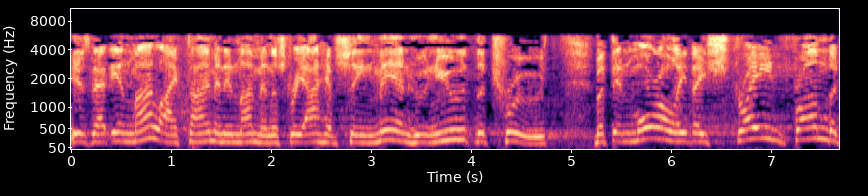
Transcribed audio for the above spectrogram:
is that in my lifetime and in my ministry, I have seen men who knew the truth, but then morally they strayed from the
